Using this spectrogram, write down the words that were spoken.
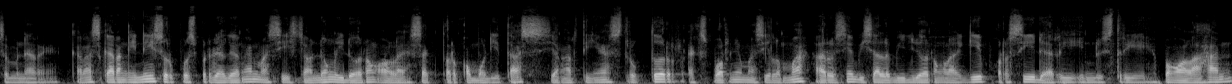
sebenarnya. Karena sekarang ini surplus perdagangan masih condong didorong oleh sektor komoditas yang artinya struktur ekspornya masih lemah, harusnya bisa lebih didorong lagi porsi dari industri pengolahan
